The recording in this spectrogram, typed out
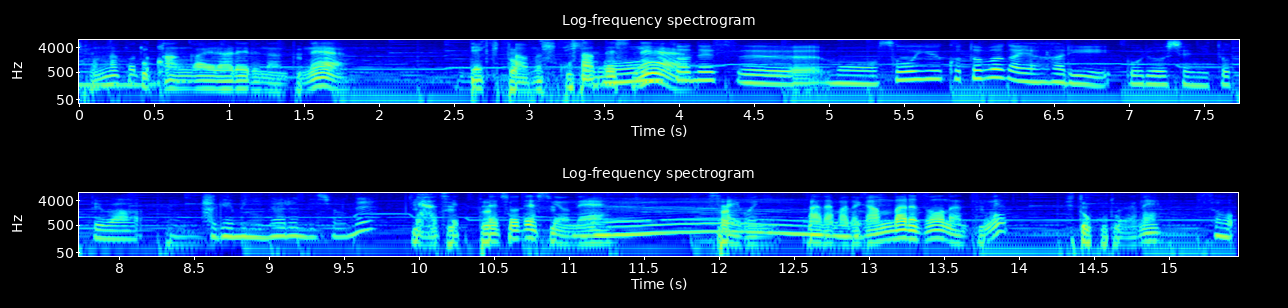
そんなこと考えられるなんてねできた息子さんですね。本当です。もうそういう言葉がやはりご両親にとってはうん。励みになるんでしょうね。いや絶対そうですよね。最後にまだまだ頑張るぞなんてね。一言がね。そう。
